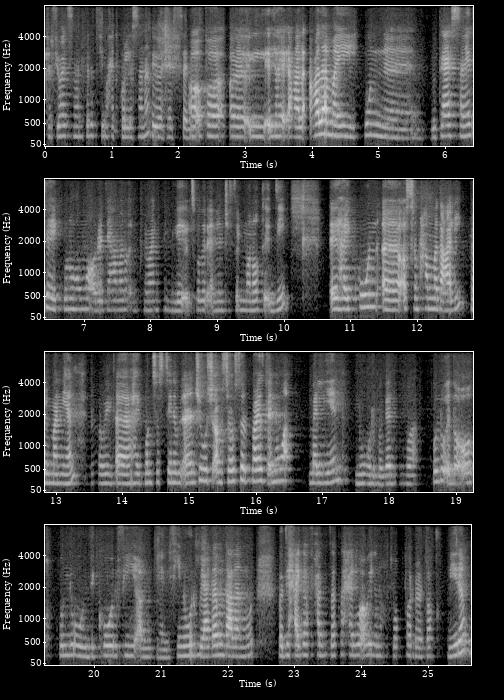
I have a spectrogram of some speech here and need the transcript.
كان في واحد السنة اللي فاتت في واحد كل سنة. في واحد سنة آه ف آه، على على ما يكون آه، بتاع السنة دي هيكونوا هم already عملوا implementing لل solar energy في المناطق دي. آه، هيكون قصر محمد علي في المنيل. هيكون sustainable energy which I'm so surprised لأن هو مليان نور بجد. هو كله إضاءات كله ديكور فيه يعني في نور بيعتمد على النور فدي حاجة في حد ذاتها حلوة قوي لانها هتوفر طاقة كبيرة.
